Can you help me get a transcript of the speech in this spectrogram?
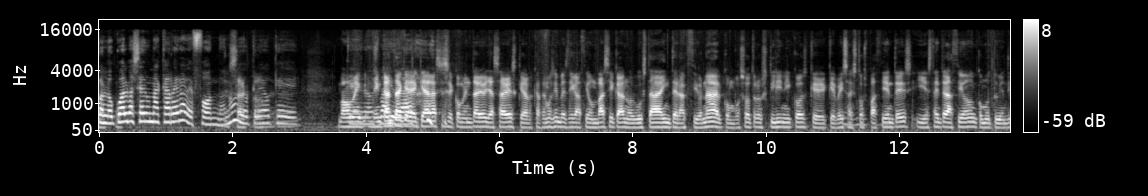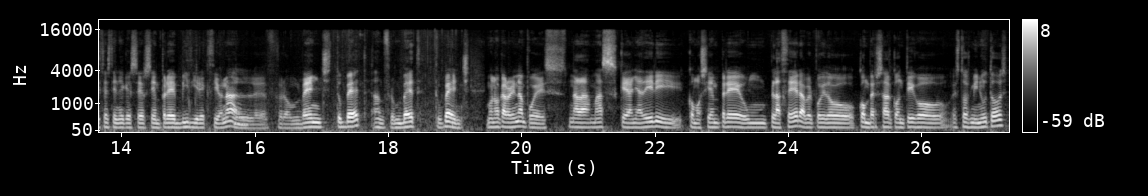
con lo cual va a ser una carrera de fondo. ¿no? Yo creo que me, encanta que, hagas ese comentario, ya sabes que a los que hacemos investigación básica nos gusta interaccionar con vosotros clínicos que, veis a estos pacientes y esta interacción, como tú bien dices, tiene que ser siempre bidireccional, eh, from bench to bed and from bed tu bench. Bueno, Carolina, pues nada más que añadir y como siempre un placer haber podido conversar contigo estos minutos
